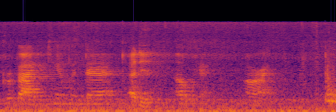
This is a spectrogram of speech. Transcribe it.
provided him with that? I did, Okay, all right.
